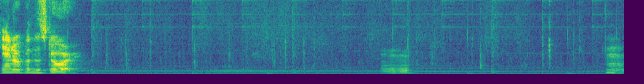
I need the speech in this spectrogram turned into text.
Can't open this door. hmm Hmm.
